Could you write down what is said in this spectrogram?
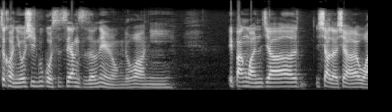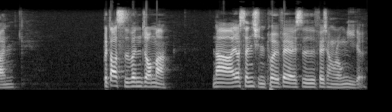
这款游戏如果是这样子的内容的话，你一般玩家下载下来玩。不到十分钟嘛，那要申请退费是非常容易的，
